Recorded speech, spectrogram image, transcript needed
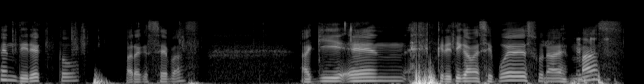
en directo, para que sepas. Aquí en Critícame si puedes, una vez más.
